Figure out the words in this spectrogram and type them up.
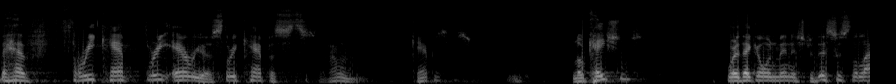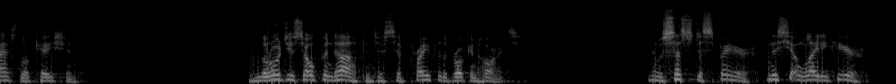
they have three camp, three areas, three don't know, campuses, locations where they go and minister. This is the last location. And the Lord just opened up and just said, Pray for the broken hearts. And there was such despair. And this young lady here,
